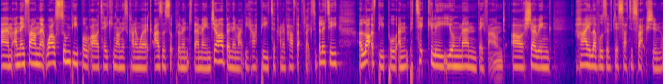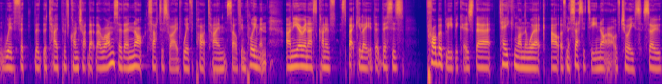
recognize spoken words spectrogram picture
um, and they found that while some people are taking on this kind of work as a supplement to their main job, and they might be happy to kind of have that flexibility, a lot of people, and particularly young men, they found are showing high levels of dissatisfaction with the, the, the, type of contract that they're on. So they're not satisfied with part time self employment. And the ONS kind of speculated that this is probably because they're taking on the work out of necessity, not out of choice. So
